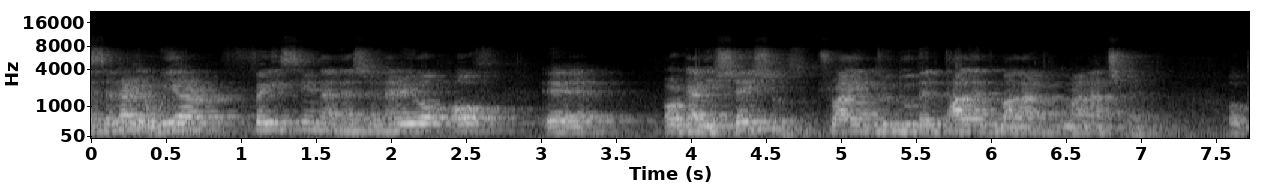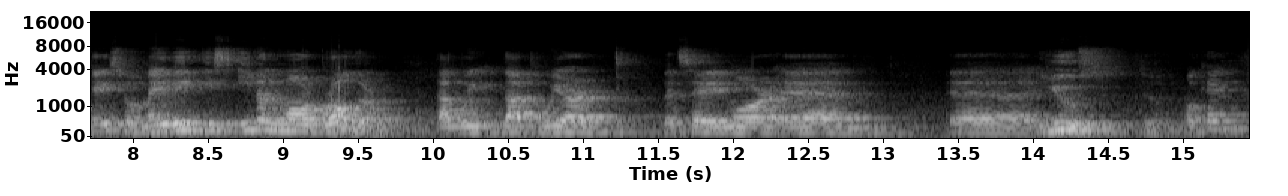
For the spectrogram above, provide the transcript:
scenario. We are facing a scenario of uh, organizations trying to do the talent man management. Okay, so maybe it's even more broader that we that we are, let's say, more um, uh, used to. Okay,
